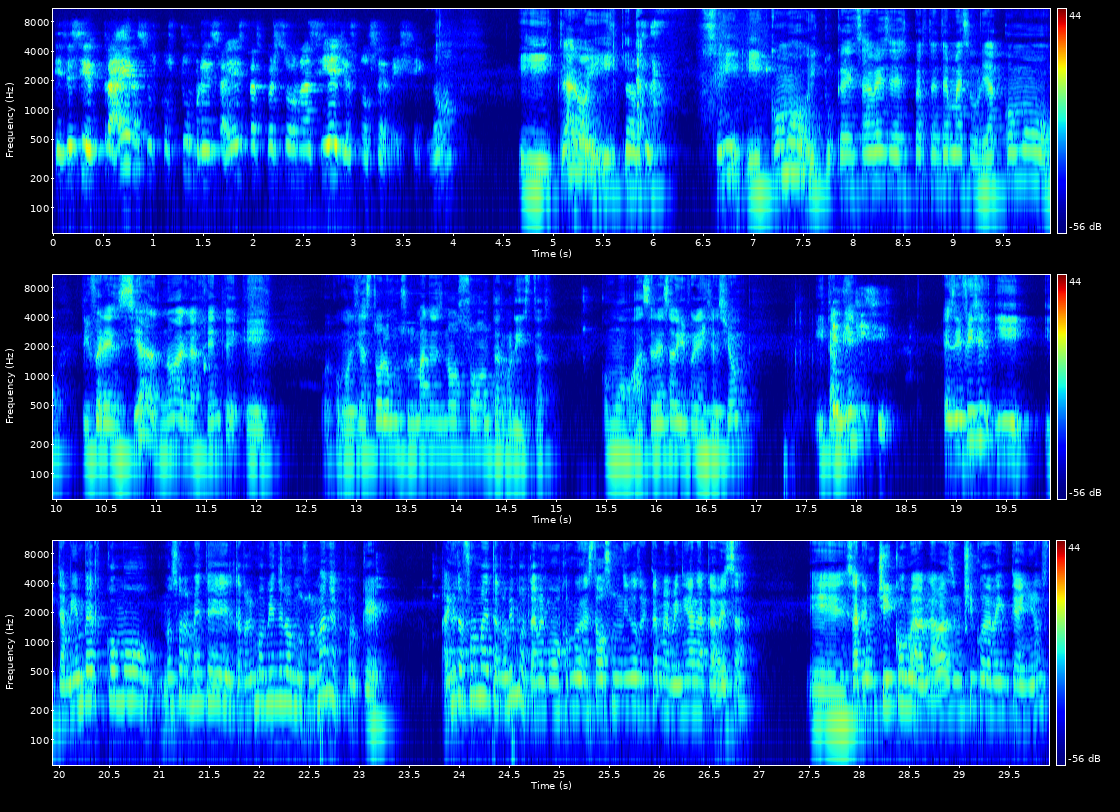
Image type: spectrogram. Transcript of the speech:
es decir, traer a sus costumbres a estas personas y ellos no se dejen, ¿no? Y claro, y, sí, y cómo, y tú que sabes, es parte del tema de seguridad, cómo diferenciar, ¿no? A la gente que, pues como decías, todos los musulmanes no son terroristas, cómo hacer esa diferenciación. Y también, es difícil es difícil y, y, también ver cómo no solamente el terrorismo viene de los musulmanes, porque hay otra forma de terrorismo también, como ejemplo en Estados Unidos, ahorita me venía a la cabeza, eh, sale un chico, me hablabas de un chico de 20 años,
